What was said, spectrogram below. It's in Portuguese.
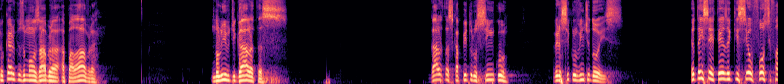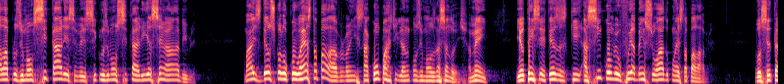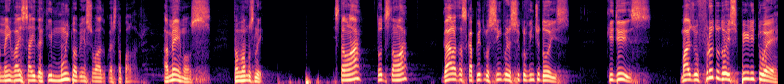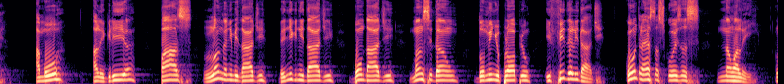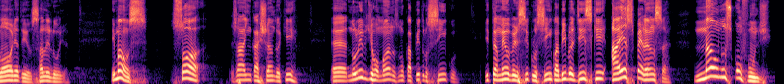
Eu quero que os irmãos abram a palavra no livro de Gálatas. Gálatas capítulo 5, versículo 22. Eu tenho certeza que se eu fosse falar para os irmãos citar esse versículo, os irmãos citariam sem olhar na Bíblia. Mas Deus colocou esta palavra para estar compartilhando com os irmãos nessa noite. Amém? E eu tenho certeza que, assim como eu fui abençoado com esta palavra, você também vai sair daqui muito abençoado com esta palavra. Amém, irmãos? Então vamos ler. Estão lá? Todos estão lá? Gálatas capítulo 5, versículo 22 que diz: Mas o fruto do Espírito é amor, alegria, paz, longanimidade, benignidade, bondade, mansidão, domínio próprio e fidelidade. Contra essas coisas não há lei. Glória a Deus, aleluia. Irmãos, só já encaixando aqui, é, no livro de Romanos, no capítulo 5, e também o versículo 5, a Bíblia diz que a esperança não nos confunde,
